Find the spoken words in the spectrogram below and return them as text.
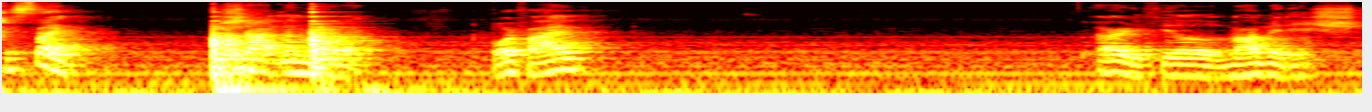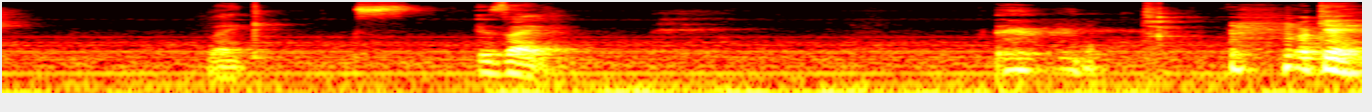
it's like shot number what, four or five. I already feel vomitish. Like it's, like okay.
